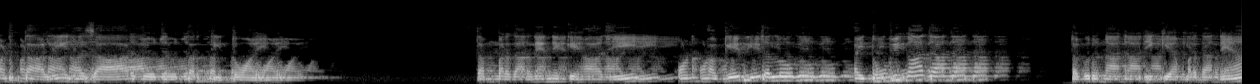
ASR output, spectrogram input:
48 ਹਜ਼ਾਰ ਜੋਜਨ ਧਰਤੀ ਤੋਂ ਆਏ ਤਾਂ ਮਰਦਾਨੇ ਨੇ ਕਿਹਾ ਜੀ, ਹੁਣ ਅੱਗੇ ਵੀ ਚੱਲੋਗੇ? ਐਦੋਂ ਵੀ ਗਾਂ ਜਾਣਾ ਤਾਂ ਗੁਰੂ ਨਾਨਕ ਜੀ ਕਿਹਾ, ਮਰਦਾਨਿਆਂ,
